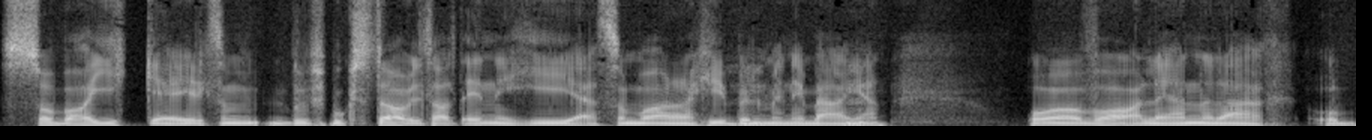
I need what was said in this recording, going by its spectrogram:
så bare gikk jeg liksom bokstavelig talt inn i hiet, som var hybelen min i Bergen. Og var alene der og,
